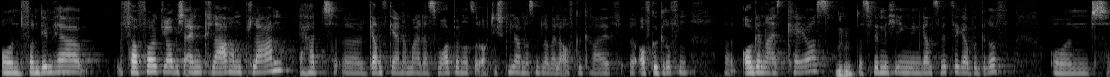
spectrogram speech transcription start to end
Und von dem her verfolgt, glaube ich, einen klaren Plan. Er hat äh, ganz gerne mal das Wort benutzt und auch die Spieler haben das mittlerweile äh, aufgegriffen. Äh, Organized Chaos. Mhm. Das finde ich irgendwie ein ganz witziger Begriff. Und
